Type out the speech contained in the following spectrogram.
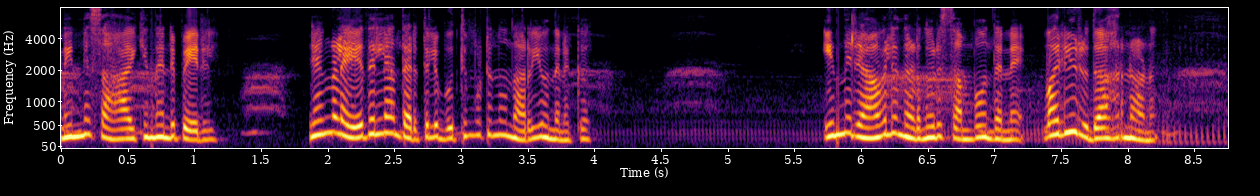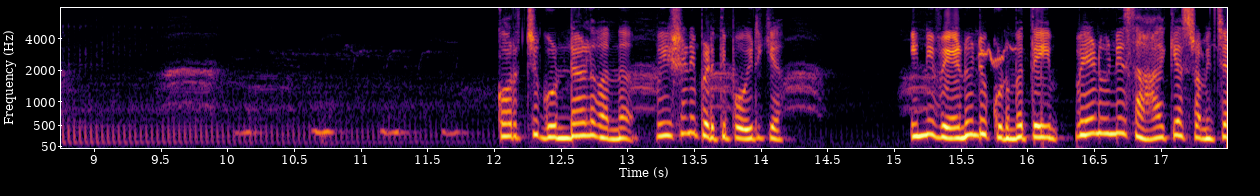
നിന്നെ സഹായിക്കുന്നതിന്റെ പേരിൽ ഞങ്ങൾ ഏതെല്ലാം തരത്തിൽ ബുദ്ധിമുട്ടുന്നു അറിയോ നിനക്ക്? ഇന്ന് രാവിലെ നടന്നൊരു സംഭവം തന്നെ വലിയൊരു ഉദാഹരണമാണ്. കുറച്ച് ഗുണ്ടകൾ വന്ന് ഭീഷണിപ്പെടുത്തി പോയിരിക്കുക ഇനി വേണുവിന്റെ കുടുംബത്തെയും വേണുവിനെ സഹായിക്കാൻ ശ്രമിച്ച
